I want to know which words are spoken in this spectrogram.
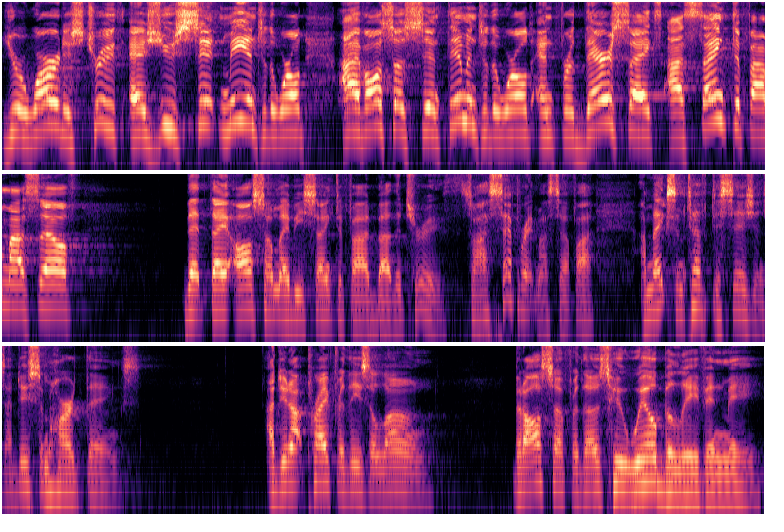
Your word is truth. As you sent me into the world, I have also sent them into the world, and for their sakes I sanctify myself that they also may be sanctified by the truth. So I separate myself. I, I make some tough decisions. I do some hard things. I do not pray for these alone, but also for those who will believe in me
